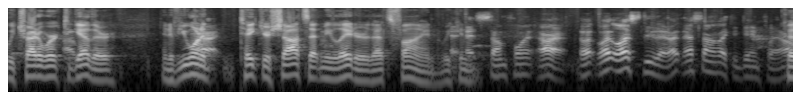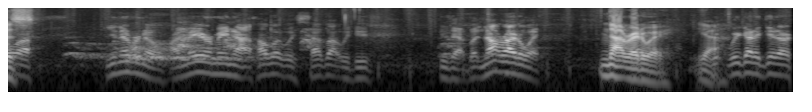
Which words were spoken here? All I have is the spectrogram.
we try to work together. And if you want to take your shots at me later, that's fine. We can. At some point, all right. Let, us do that. That- sounds like a game plan. I'll, 'Cause- uh, you never know. I may or may not. How about we? How about we do do that? But not right away. Not right away. Yeah. We, got to get our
